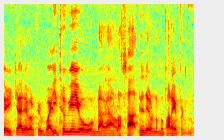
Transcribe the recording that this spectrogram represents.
കഴിച്ചാൽ ഇവർക്ക് വൈധവ്യയോഗം ഉണ്ടാകാനുള്ള സാധ്യതയുണ്ടെന്ന് പറയപ്പെടുന്നു.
